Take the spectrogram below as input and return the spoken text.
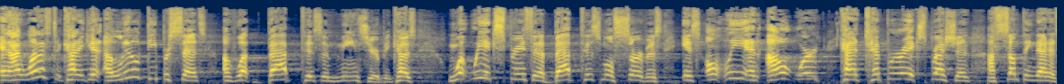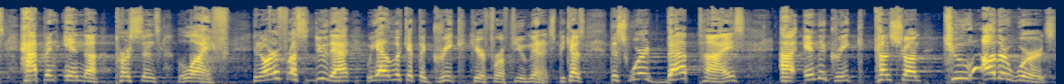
And I want us to kind of get a little deeper sense of what baptism means here because what we experience in a baptismal service is only an outward kind of temporary expression of something that has happened in the person's life. In order for us to do that, we got to look at the Greek here for a few minutes because this word baptize uh, in the Greek comes from two other words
